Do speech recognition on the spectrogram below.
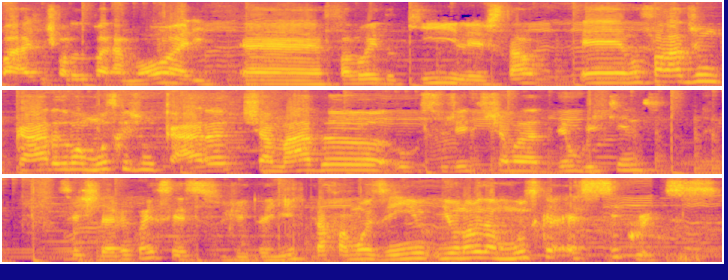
a gente falou do Paramore, é, falou aí do Killers e tal. É, vou falar de um cara, de uma música de um cara chamado. O sujeito se chama The Weeknd. Vocês devem conhecer esse sujeito aí, tá famosinho. E o nome da música é Secrets.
